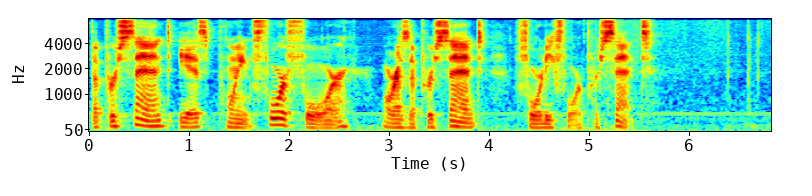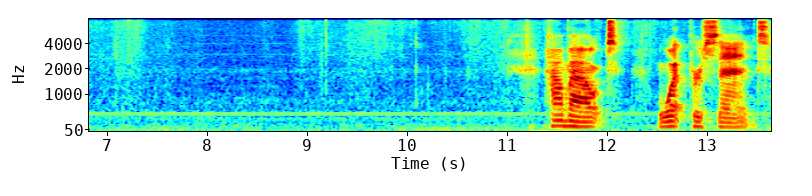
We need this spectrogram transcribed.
the percent is 0.44, or as a percent, 44%. How about what percent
